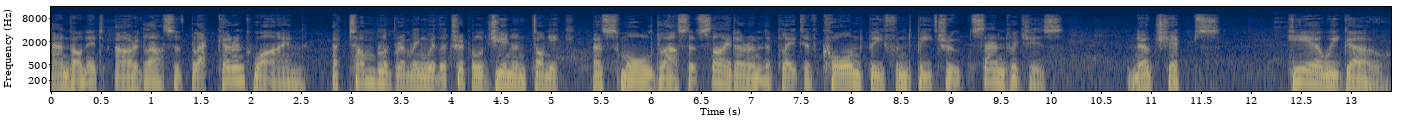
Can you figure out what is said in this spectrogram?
and on it are a glass of blackcurrant wine, a tumbler brimming with a triple gin and tonic, a small glass of cider and a plate of corned beef and beetroot sandwiches. No chips. Here we go,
